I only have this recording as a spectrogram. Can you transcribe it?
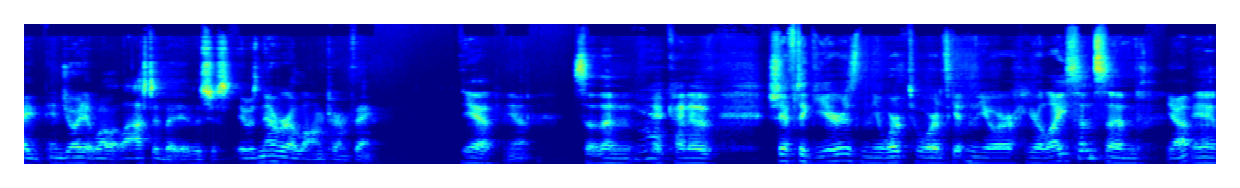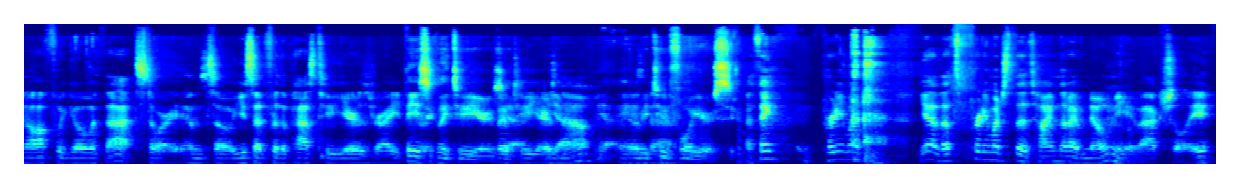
I enjoyed it while it lasted, but it was just, it was never a long-term thing. Yeah. Yeah. So then Yeah. it kind of shifted gears and you work towards getting your your license and Yeah. and off we go with that story. And so you said for the past two years, right? Basically two years. About yeah. two years yeah. now? Yeah. It'll be two uh, full years soon. I think pretty much yeah, that's pretty much the time that I've known you actually.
